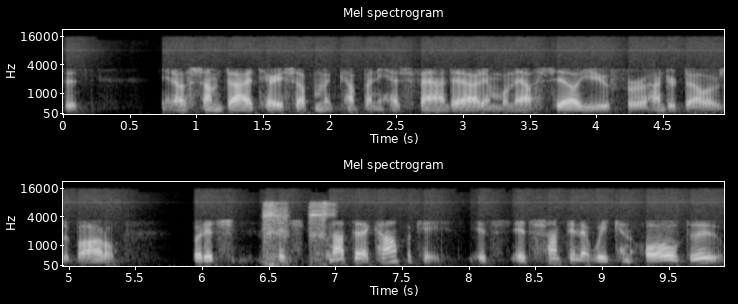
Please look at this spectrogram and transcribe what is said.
that, you know, some dietary supplement company has found out and will now sell you for $100 a bottle. But it's, it's not that complicated. It's, it's something that we can all do.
